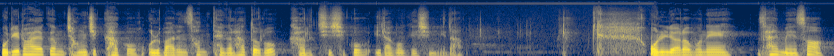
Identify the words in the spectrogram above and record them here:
우리로 하여금 정직하고 올바른 선택을 하도록 가르치시고 일하고 계십니다. 오늘 여러분의 삶에서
